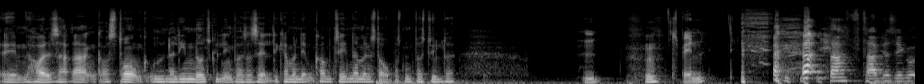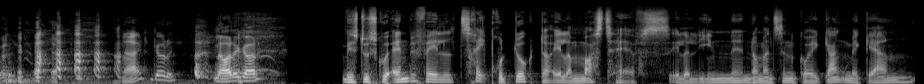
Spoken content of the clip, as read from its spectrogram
øh, holde sig rank og strunk, uden at ligne en undskyldning for sig selv. Det kan man nemt komme til, når man står på sådan et par stylter. Hmm. Spændende. der tabte jeg sikkert. Nej, det gjorde det ikke. Nå, det er godt. Hvis du skulle anbefale tre produkter eller must-haves eller lignende, når man sådan går i gang med gerne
